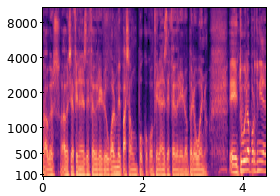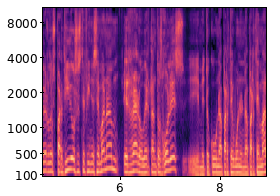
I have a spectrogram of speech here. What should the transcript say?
a, ver, a ver si a finales de febrero. Igual me pasa un poco con finales de febrero, pero bueno. Eh, tuve la oportunidad de ver dos partidos este fin de semana. Es raro ver tantos goles. Eh, me tocó una parte buena y una parte mala.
